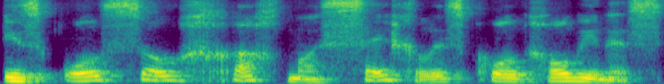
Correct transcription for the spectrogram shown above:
is also chachma. Seichel is called holiness.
